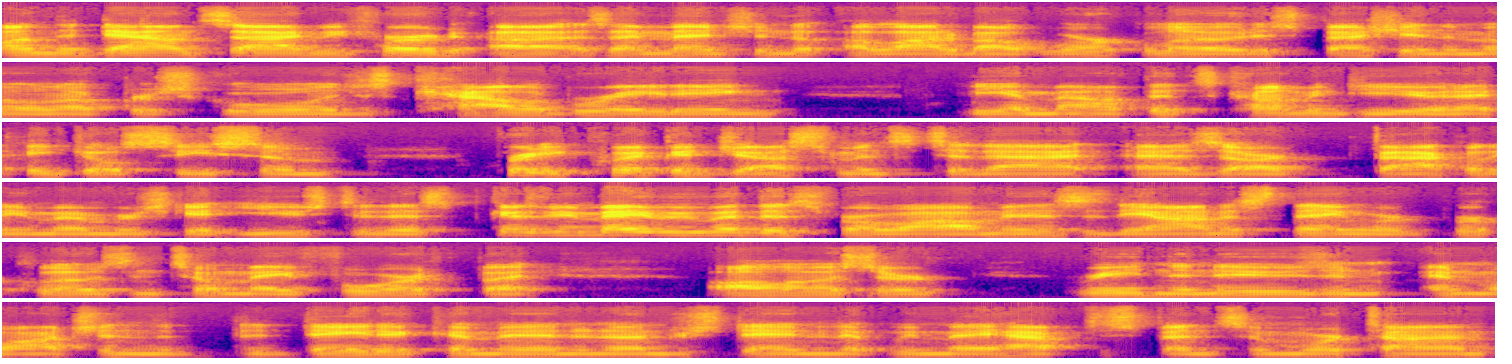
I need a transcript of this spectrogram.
On the downside, we've heard, uh, as I mentioned, a lot about workload, especially in the middle and upper school, and just calibrating the amount that's coming to you. And I think you'll see some pretty quick adjustments to that as our faculty members get used to this because we may be with this for a while. I mean, this is the honest thing. We're, we're closed until May 4th, but all of us are reading the news and, and watching the, the data come in and understanding that we may have to spend some more time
